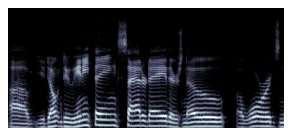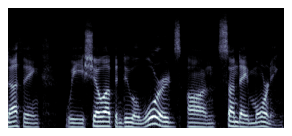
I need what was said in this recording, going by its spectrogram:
Um, you don't do anything Saturday. There's no awards, nothing. We show up and do awards on Sunday morning.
